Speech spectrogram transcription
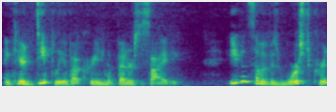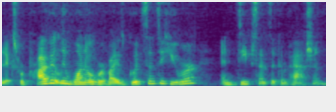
and cared deeply about creating a better society. Even some of his worst critics were privately won over by his good sense of humor and deep sense of compassion.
